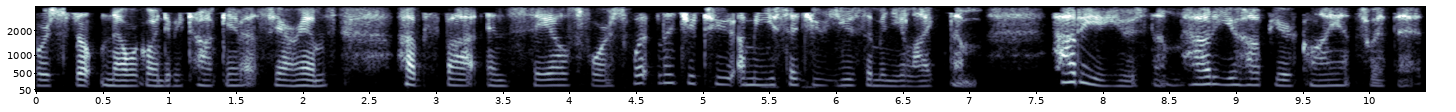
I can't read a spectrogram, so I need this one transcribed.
we're still now we're going to be talking about CRMs, HubSpot and Salesforce. What led you to? I mean, you said you use them and you like them. How do you use them? How do you help your clients with it?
